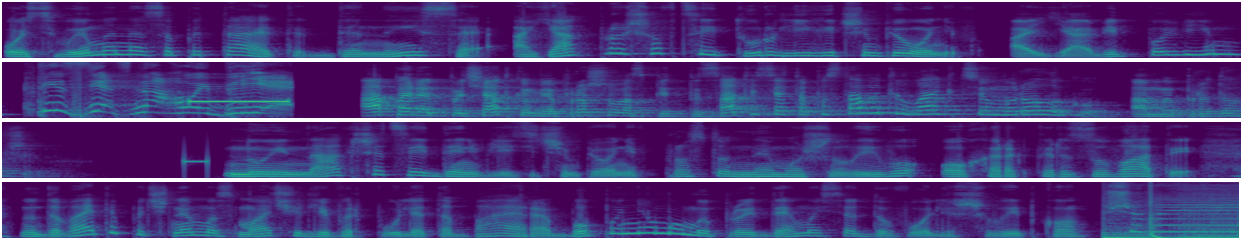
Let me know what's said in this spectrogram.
Ось ви мене запитаєте, Денисе, а як пройшов цей тур Ліги Чемпіонів? А я відповім. Пиздец нахуй, блядь! А перед початком я прошу вас підписатися та поставити лайк цьому ролику, а ми продовжимо. Ну інакше цей день в Лізі Чемпіонів просто неможливо охарактеризувати. Ну давайте почнемо з матчу Ліверпуля та Байера, бо по ньому ми пройдемося доволі швидко. Швидко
